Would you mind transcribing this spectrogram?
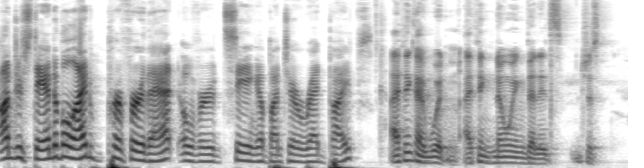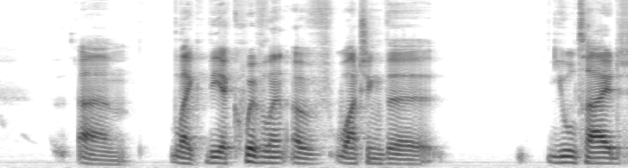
understandable. I'd prefer that over seeing a bunch of red pipes. I think I wouldn't. I think knowing that it's just um like the equivalent of watching the Yuletide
